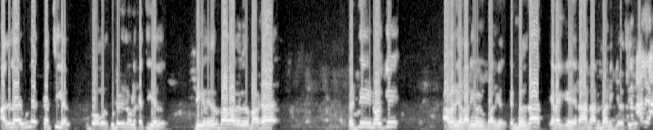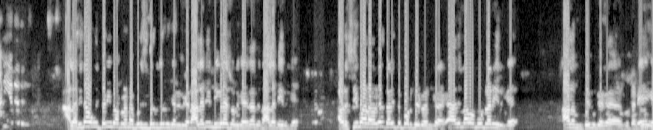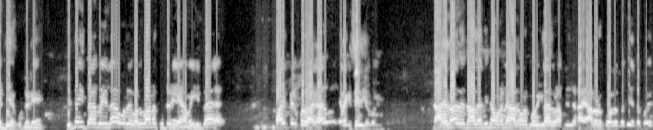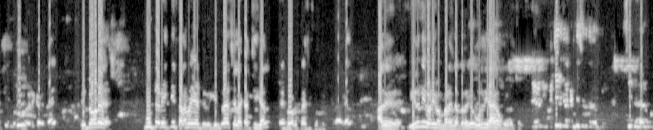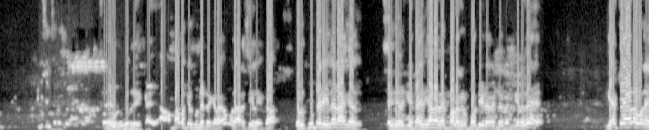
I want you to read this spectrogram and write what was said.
அதுல உள்ள கட்சிகள் இப்போ ஒரு கூட்டணியில் உள்ள கட்சிகள் நீங்கள் எதிர்பாராத விதமாக வெற்றியை நோக்கி அவர்கள் அணிவகுப்பார்கள் என்பதுதான் எனக்கு நான் அனுமானிக்கிற செய்தி. நாலு அணி தான் உங்களுக்கு தெரியுமா அப்புறம் நான் புதுசு திருப்பி திருப்பி கேட்டுருக்கேன் நாலு அணி நீங்களே சொல்லுங்க ஏதாவது நாலு அணி இருக்கு. அவர் சீமான் அவர்கள் தனித்து போட்டுக்கிறாங்க அது இல்லாம மூன்று அணி இருக்கு. ஆளும் திமுக க- கூட்டணி என்டிஏ கூட்டணி. விஜய் தலைமையில ஒரு வலுவான கூட்டணி அமைகின்ற வாய்ப்பு இருப்பதாக எனக்கு செய்திகள் வருகிறது நான் ஏதாவது நாலு அணினா உடனே அதோட போவீங்களா அதோட அப்படி இல்லை. நான் யாரோட போறதை பத்தி எந்த முயற்சி முடிவும் எடுக்கவில்லை. என்னோடு கூட்டணிக்கு தலைமை ஏற்றிருக்கின்ற சில கட்சிகள் எங்களோடு பேசிக் கொண்டிருக்கிறார்கள். அது இறுதி வடிவம் அடைந்த பிறகு உறுதியாக உங்களுக்கு ஒரு ஒரு அம்மா மக்கள் முன்னேற்ற கழகம் ஒரு அரசியல் இயக்கம் ஒரு கூட்டணியில நாங்கள் எங்களுக்கு தகுதியான வேட்பாளர்கள் போட்டியிட வேண்டும் என்கிறது இயற்கையான ஒரு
